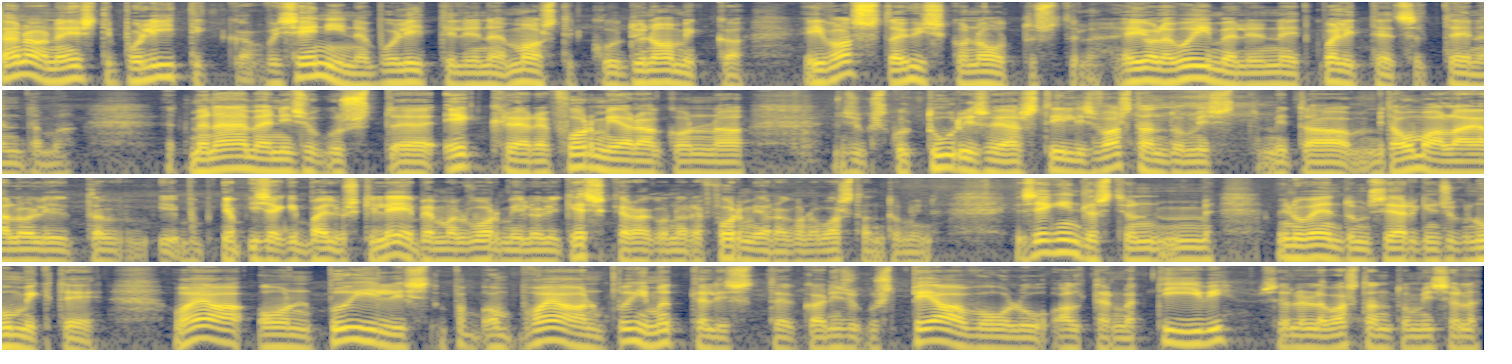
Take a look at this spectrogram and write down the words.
tänane Eesti poliitika või senine poliitiline maastiku dünaamika ei vasta ühiskonna ootustele, ei ole võimeline neid kvaliteetselt teenindama et me näeme niisugust eh, EKRE, Reformierakonna niisugust kultuurisõja stiilis vastandumist, mida, mida omal ajal oli ta ja isegi paljuski leebemal vormil oli Keskerakonna, Reformierakonna vastandumine. ja see kindlasti on minu veendumuse järgi niisugune ummiktee. vaja on põhilist, vaja on põhimõttelist ka niisugust peavoolu alternatiivi sellele vastandumisele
